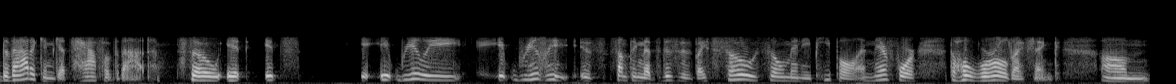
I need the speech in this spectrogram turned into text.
the Vatican gets half of that. So it it's it really it really is something that's visited by so so many people, and therefore the whole world, I think, um,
